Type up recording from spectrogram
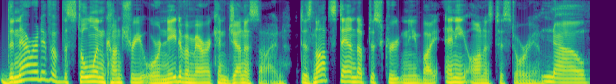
The narrative of the stolen country or Native American genocide does not stand up to scrutiny by any honest historian. No.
